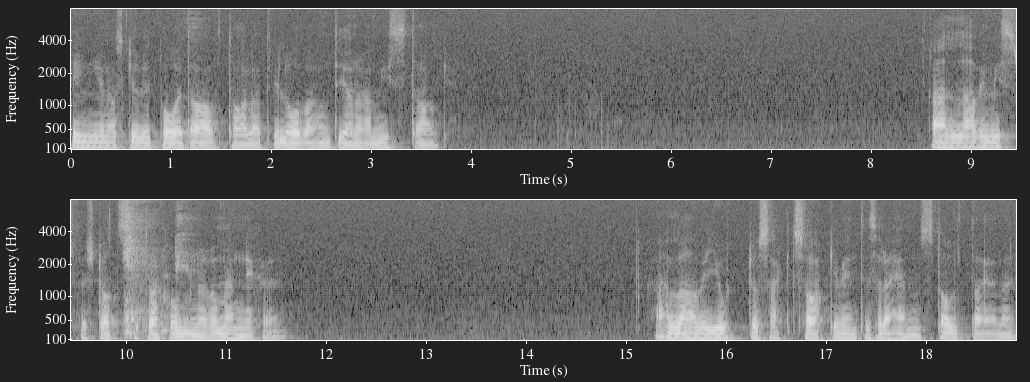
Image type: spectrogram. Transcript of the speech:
Ingen har skrivit på ett avtal att vi lovar att inte göra några misstag. Alla har vi missförstått situationer och människor. Alla har vi gjort och sagt saker vi inte är så där hemskt stolta över.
